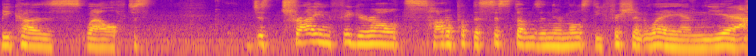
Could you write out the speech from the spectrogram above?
because, well, just just try and figure out how to put the systems in their most efficient way and yeah.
